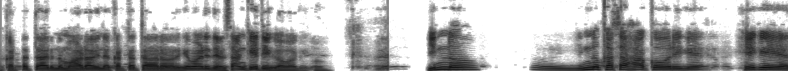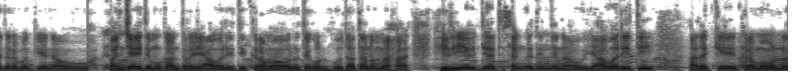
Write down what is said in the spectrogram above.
ಕಟ್ಟತ್ತಾರಿಂದ ಮಾಡಾವಿನ ಕಟ್ಟತ್ತಾರವರೆಗೆ ಮಾಡಿದ್ದೇವೆ ಸಾಂಕೇತಿಕವಾಗಿ. ಇನ್ನು ಇನ್ನು ಕಸ ಹಾಕುವವರಿಗೆ ಹೇಗೆ ಅದರ ಬಗ್ಗೆ ನಾವು ಪಂಚಾಯತಿ ಮುಖಾಂತರ ಯಾವ ರೀತಿ ಕ್ರಮ ಅವರು ತಗೊಳ್ಬಹುದು ಅಥವಾ ನಮ್ಮ ಹಿರಿಯ ವಿದ್ಯಾರ್ಥಿ ಸಂಘದಿಂದ ನಾವು ಯಾವ ರೀತಿ ಅದಕ್ಕೆ ಕ್ರಮವನ್ನ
